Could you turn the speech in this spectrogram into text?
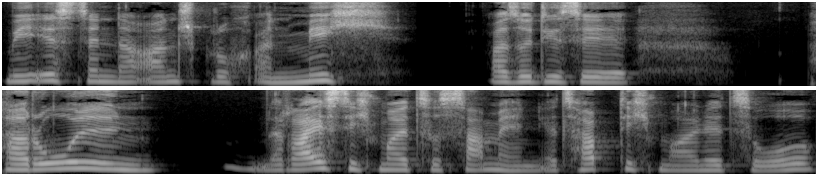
wie ist denn der Anspruch an mich? Also diese Parolen, reiß dich mal zusammen, jetzt hab dich mal nicht so,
